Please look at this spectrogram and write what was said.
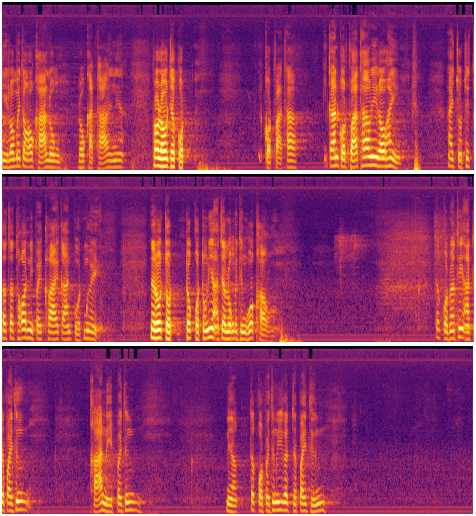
นี่เราไม่ต้องเอาขาลง เราขัดขาอย่างนี้เพราะเราจะกดกดฝ่าเท้า การกดฝ่าเท้านี่เราให้ให้จุดที่สะท้อนนี่ไปคลายการปวดเมื่อยนี่เราจดเรากดตรงนี้อาจจะลงไปถึงหัวเข่าถ้ากดมาที่อาจจะไปถึงขาหนีบไปถึงเนี่ยถ้ากดไปถึงนี้ก็จะไปถึง ต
